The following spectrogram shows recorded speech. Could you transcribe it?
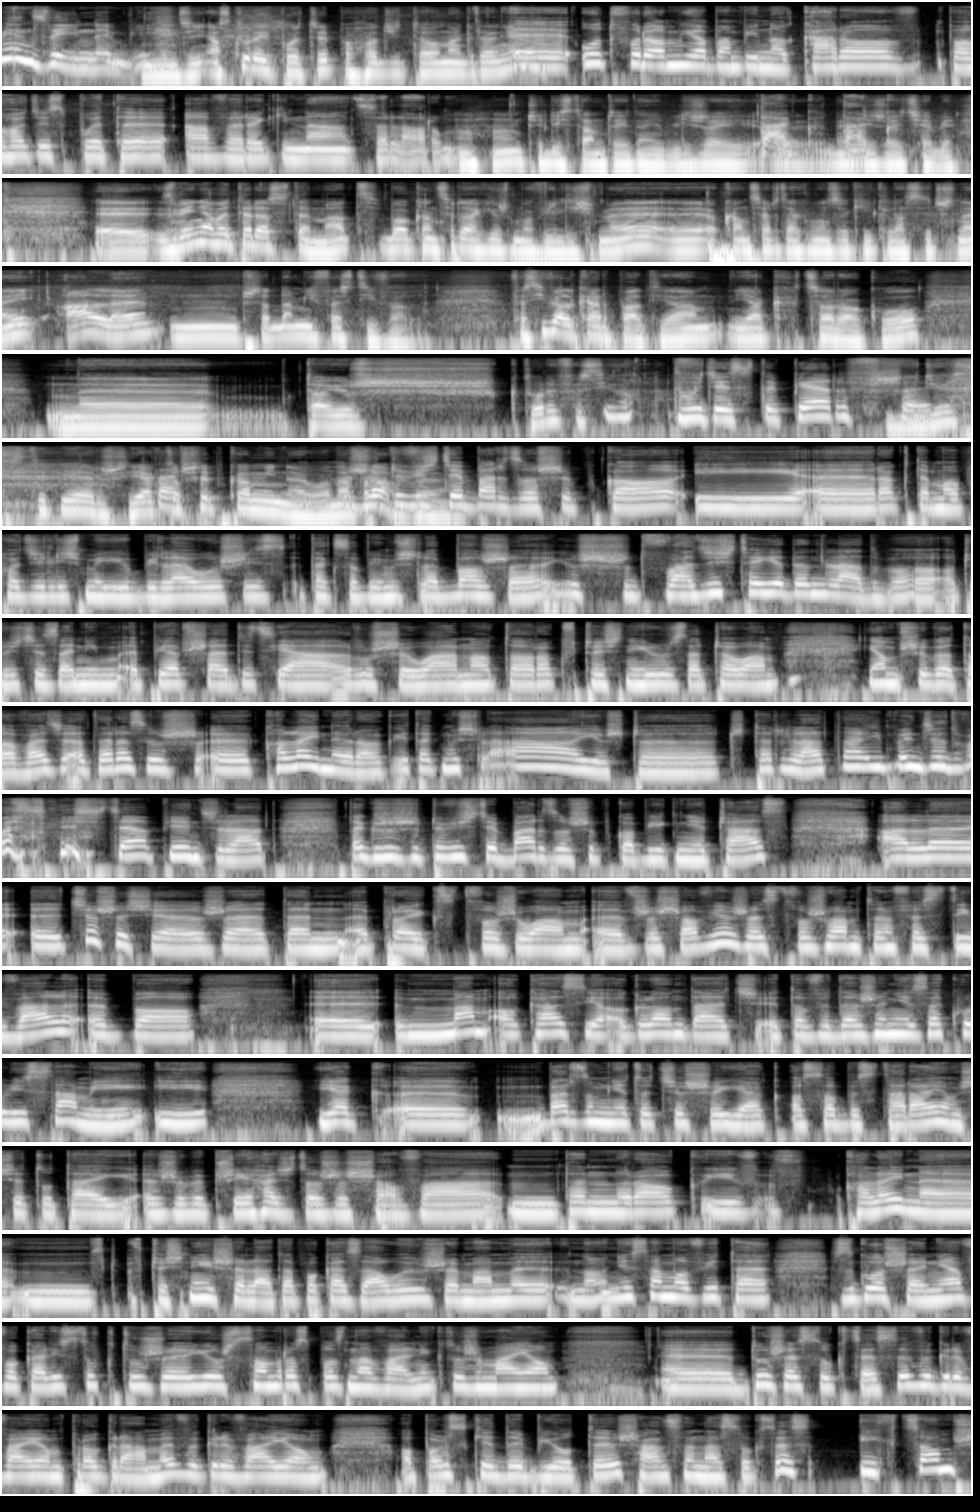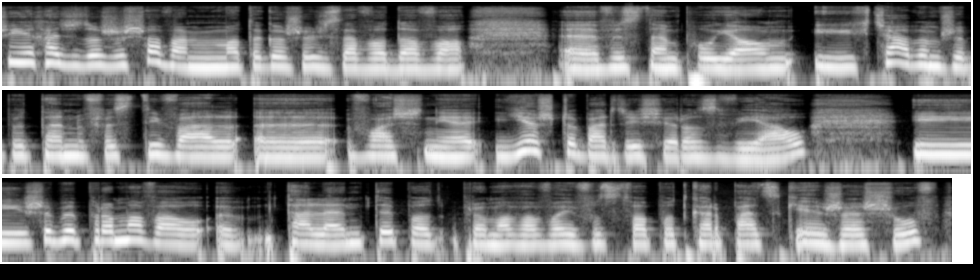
Między innymi. Między, a z której płyty pochodzi to nagranie? E, Utwór o Mio Bambino Caro pochodzi z płyty Ave Regina Celorum. Mhm, czyli z tamtej najbliżej, Tak, e, tak. najbliżej ciebie. E, Zmieniamy teraz temat, bo o koncertach już mówiliśmy, e, o koncertach muzyki klasycznej, ale mm, przed nami festiwal. Festiwal Karpatia, jak co roku. E, To już który festiwal? 21. 21. Jak to Tak. szybko minęło, naprawdę. Rzeczywiście bardzo szybko i e, rok temu obchodziliśmy jubileusz i tak sobie myślę, Boże, już 21 lat, bo oczywiście zanim pierwsza edycja ruszyła, no to rok wcześniej już zaczęłam ją przygotować, a teraz już e, kolejny rok i tak myślę, a jeszcze 4 lata i będzie 25 lat. Także rzeczywiście bardzo szybko biegnie czas, ale cieszę się, że ten e, projekt stworzyłam e, w Rzeszowie, że stworzyłam ten festiwal, e, bo y, mam okazję oglądać to wydarzenie za kulisami i jak bardzo mnie to cieszy, jak osoby starają się tutaj, żeby przyjechać do Rzeszowa. Mm, Ten rok i kolejne mm, wcześniejsze lata pokazały, że mamy no, niesamowite zgłoszenia wokalistów, którzy już są rozpoznawalni, którzy mają e, duże sukcesy, wygrywają programy, wygrywają opolskie debiuty, szanse na sukces. I chcą przyjechać do Rzeszowa, mimo tego, że już zawodowo e, występują. I chciałabym, żeby ten festiwal e, właśnie jeszcze bardziej się rozwijał. I żeby promował e, talenty, promował województwo podkarpackie, Rzeszów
